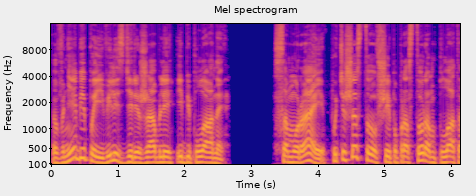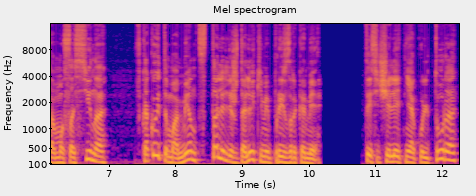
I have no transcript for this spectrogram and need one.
В небе появились дирижабли и бипланы. Самураи, путешествовавшие по просторам плата Мосасина, в какой-то момент стали лишь далекими призраками. Тысячелетняя культура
